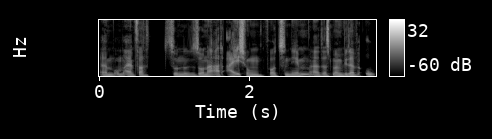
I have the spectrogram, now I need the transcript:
ähm, um einfach so eine, so eine Art Eichung vorzunehmen, äh, dass man wieder, oh,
